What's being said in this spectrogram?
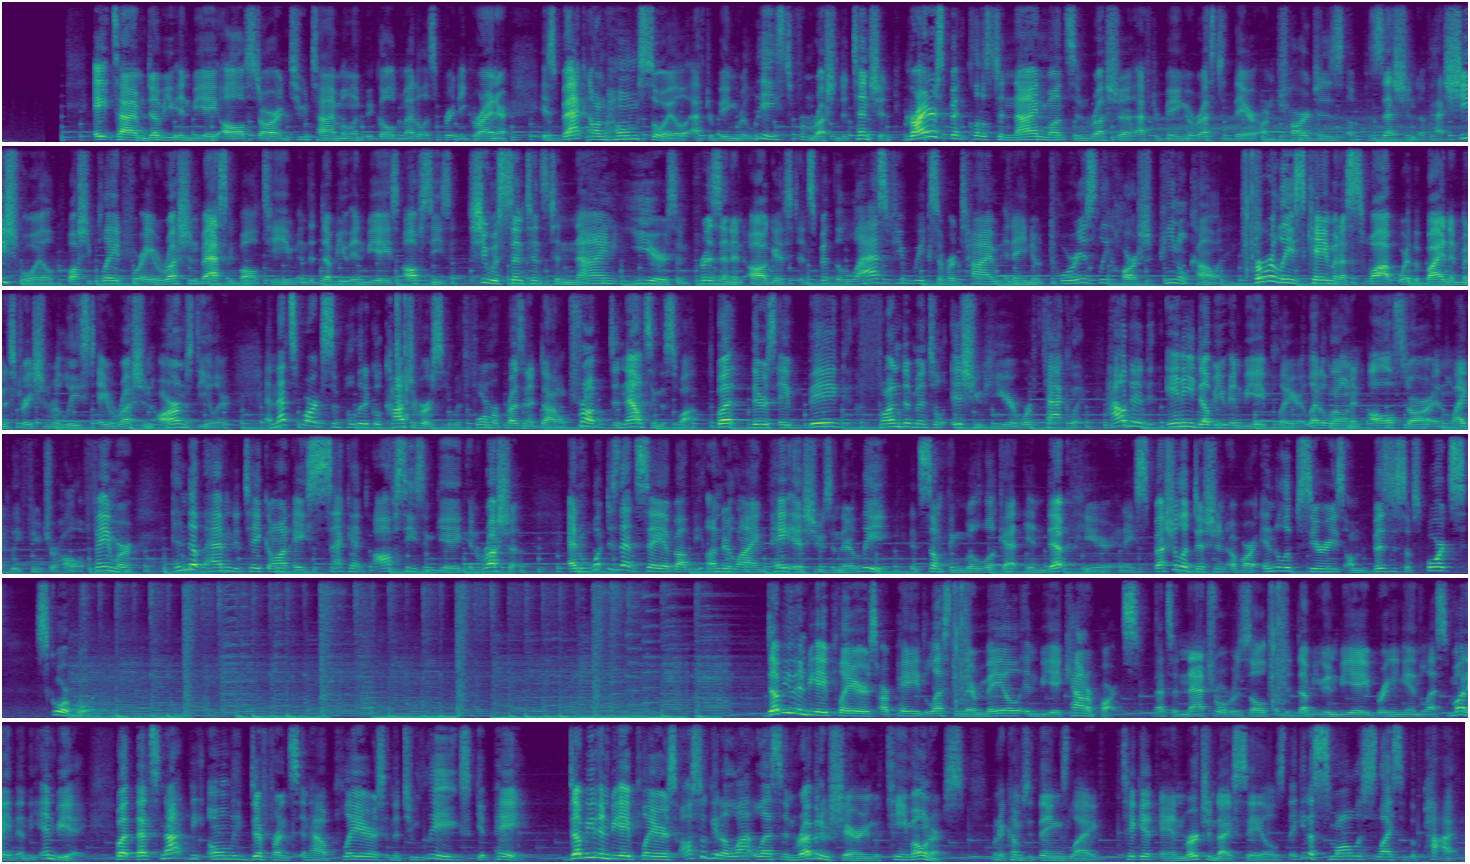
Eight time WNBA All Star and two time Olympic gold medalist Brittney Griner is back on home soil after being released from Russian detention. Griner spent close to nine months in Russia after being arrested there on charges of possession of hashish oil while she played for a Russian basketball team in the WNBA's offseason. She was sentenced to nine years in prison in August and spent the last few weeks of her time in a notoriously harsh penal colony. Her release came in a swap where the Biden administration released a Russian arms dealer, and that sparked some political controversy with former President Donald Trump denouncing the swap. But there's a big fundamental issue here worth tackling. How did any WNBA player, let alone an all star and likely future Hall of Famer, end up having to take on a second offseason gig in Russia? And what does that say about the underlying pay issues in their league? It's something we'll look at in depth here in a special edition of our In the Loop series on the business of sports, Scoreboard. WNBA players are paid less than their male NBA counterparts. That's a natural result of the WNBA bringing in less money than the NBA. But that's not the only difference in how players in the two leagues get paid. WNBA players also get a lot less in revenue sharing with team owners. When it comes to things like ticket and merchandise sales, they get a smaller slice of the pie.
